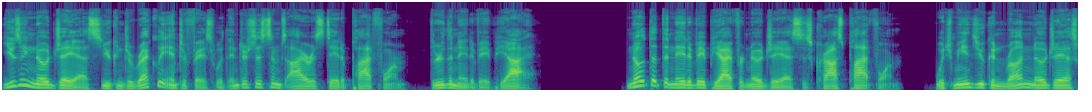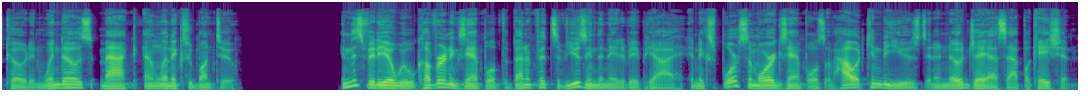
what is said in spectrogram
Using Node.js, you can directly interface with InterSystems Iris Data Platform through the native API. Note that the native API for Node.js is cross platform, which means you can run Node.js code in Windows, Mac, and Linux Ubuntu. In this video, we will cover an example of the benefits of using the native API and explore some more examples of how it can be used in a Node.js application.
